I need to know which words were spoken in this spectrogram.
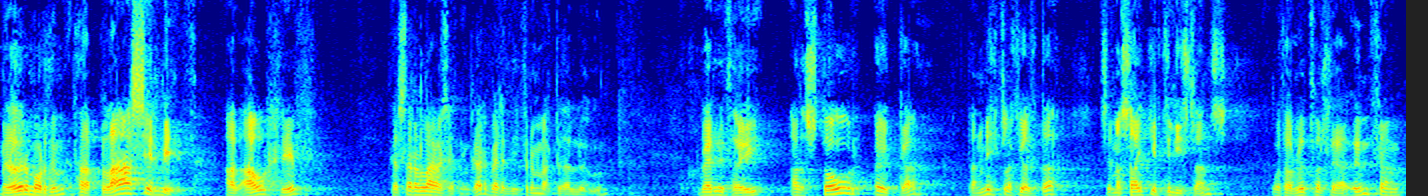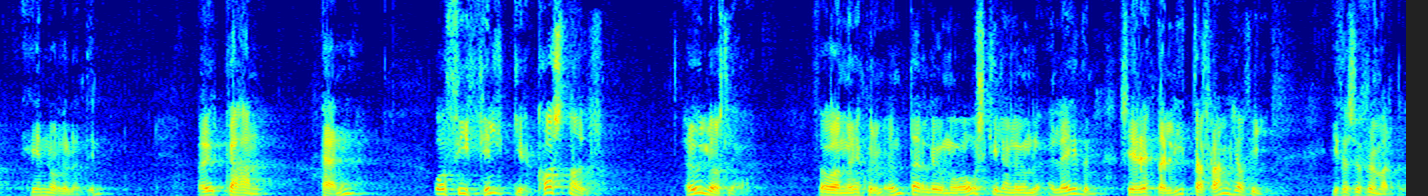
Með öðrum orðum, það blasir við að áhrif þessarar lagasetningar, verði frumvarpið að lögum, verði þau að stórauka þann mikla fjölda sem sækir til Íslands og þá hlutfallslega umfram hin Norðurlöndin, auka hann enn og því fylgir kostnaður, augljóslega, þó að með einhverjum undarlegum og óskiljanlegum leiðum sé reynt að líta fram hjá því í þessu frumvarpi.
